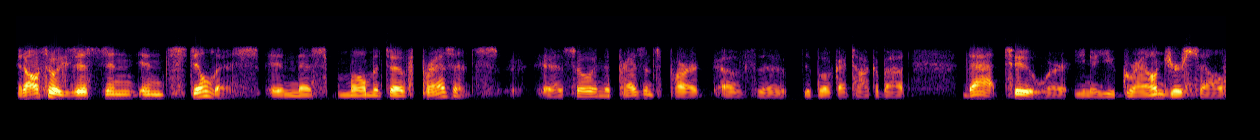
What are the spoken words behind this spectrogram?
It also exists in, in stillness, in this moment of presence. Uh, so in the presence part of the, the book, I talk about that too, where you know you ground yourself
